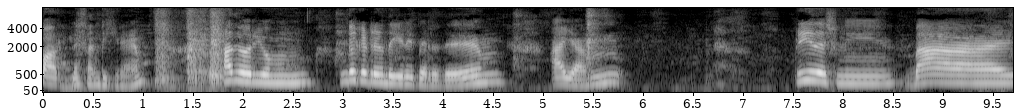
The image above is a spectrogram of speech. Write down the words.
பார்ட்டில் சந்திக்கிறேன். அது வரையும் உங்ககிட்ட இருந்து இடைபெறுறது ஐ எம் பிரியதர்ஷினி பாய்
